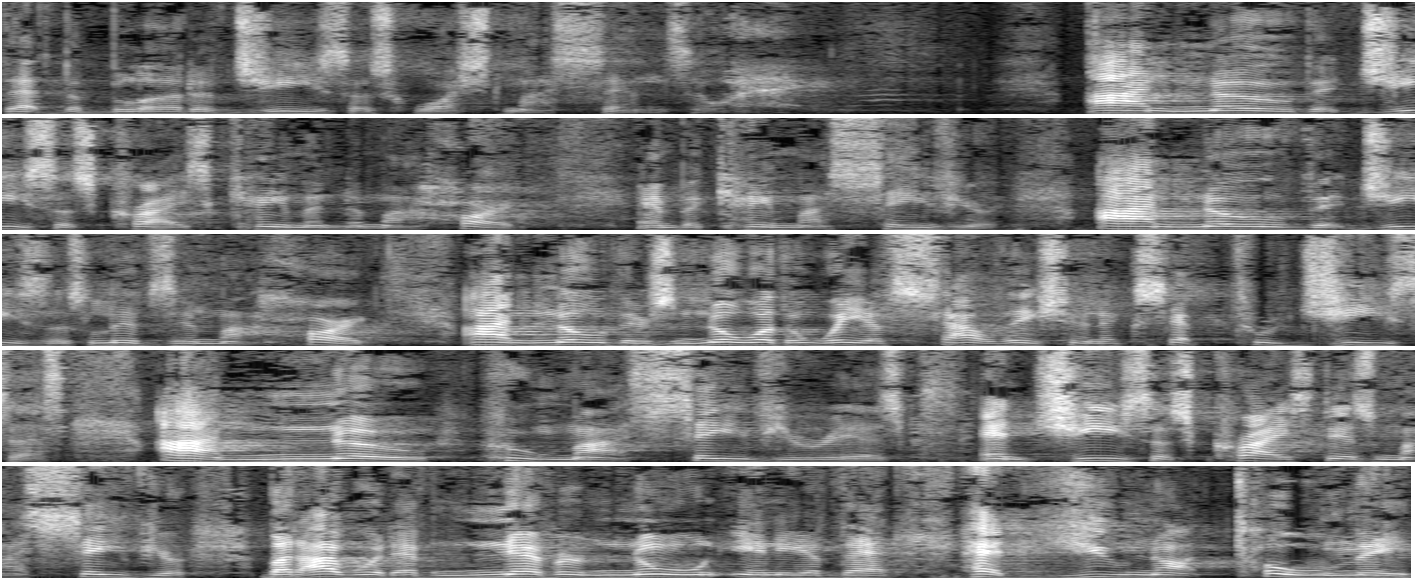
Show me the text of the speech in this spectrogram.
that the blood of Jesus washed my sins away. I know that Jesus Christ came into my heart and became my Savior. I know that Jesus lives in my heart. I know there's no other way of salvation except through Jesus. I know who my Savior is, and Jesus Christ is my Savior. But I would have never known any of that had you not told me.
